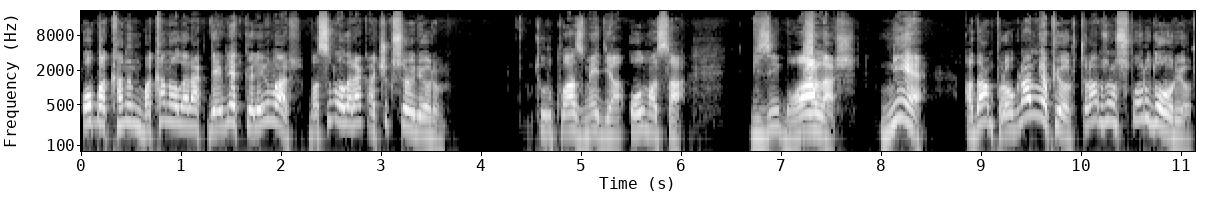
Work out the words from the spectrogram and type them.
o bakanın bakan olarak devlet görevi var, basın olarak açık söylüyorum. Turkuaz medya olmasa bizi boğarlar. Niye? Adam program yapıyor. Trabzonspor'u doğuruyor.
